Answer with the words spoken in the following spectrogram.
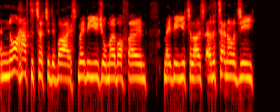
and not have to touch a device. Maybe use your mobile phone, maybe utilize other technology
